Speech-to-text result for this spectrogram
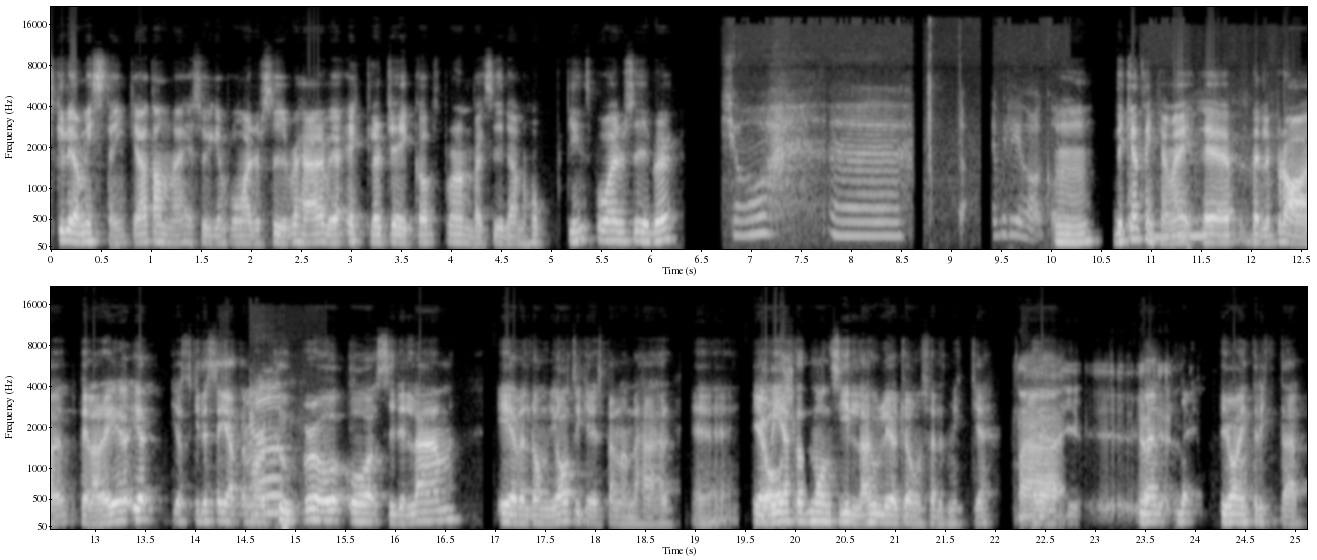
skulle jag misstänka att Anna är sugen på en wide receiver här. Vi har Eckler Jacobs på runback-sidan, Hopkins på wide receiver. Ja, eh, det vill jag ha. Mm. Mm, det kan jag tänka mig. Eh, väldigt bra spelare. Jag, jag, jag skulle säga att Amari Ja. Cooper och, och CD Lamb är väl de jag tycker är spännande här. Eh, jag Ja, vet så- att Måns gillar Julio Jones väldigt mycket. Nej, jag, Men, men jag är inte riktigt där.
